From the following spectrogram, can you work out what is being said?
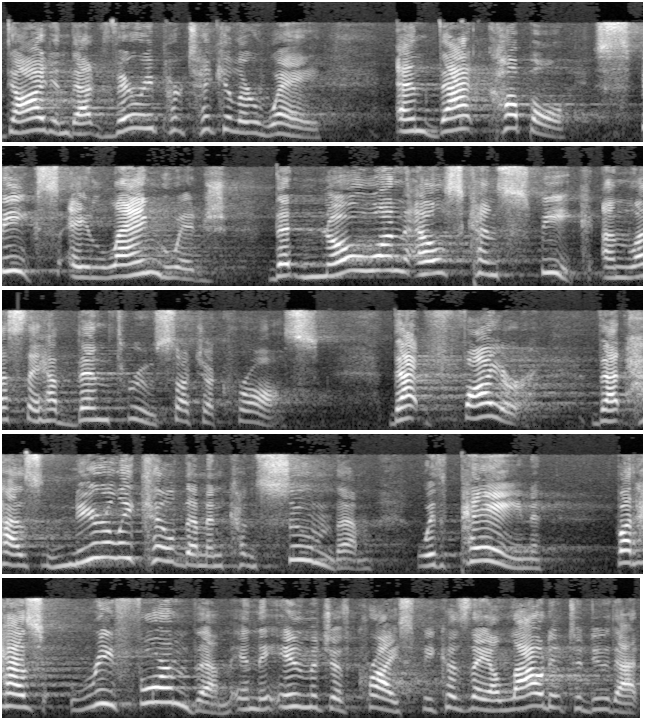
died in that very particular way. And that couple speaks a language that no one else can speak unless they have been through such a cross. That fire that has nearly killed them and consumed them with pain, but has reformed them in the image of Christ because they allowed it to do that.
